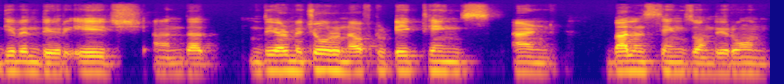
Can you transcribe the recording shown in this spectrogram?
given their age and that they are mature enough to take things and balance things on their own?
